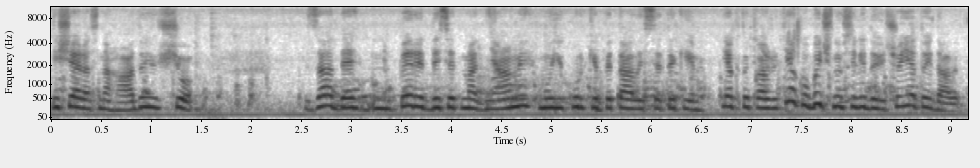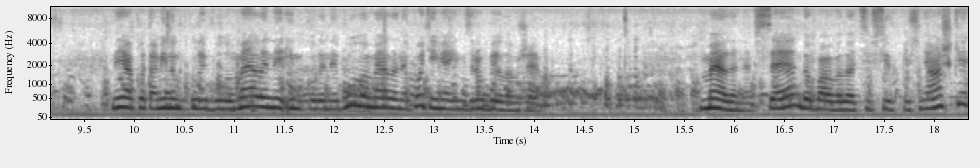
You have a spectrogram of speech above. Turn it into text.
І ще раз нагадую, що за де, перед 10 днями мої курки питалися таким, як то кажуть, як обично в селі дають, що є, то й дали. Ніяко там інколи було мелене, інколи не було мелене. Потім я їм зробила вже мелене все, додавала ці всі вкусняшки.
